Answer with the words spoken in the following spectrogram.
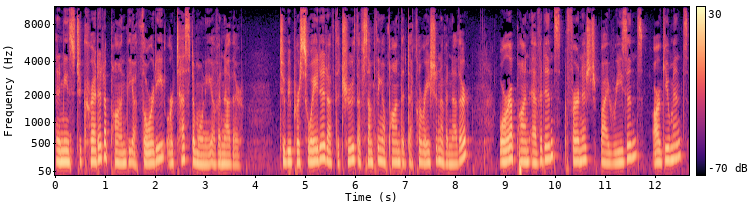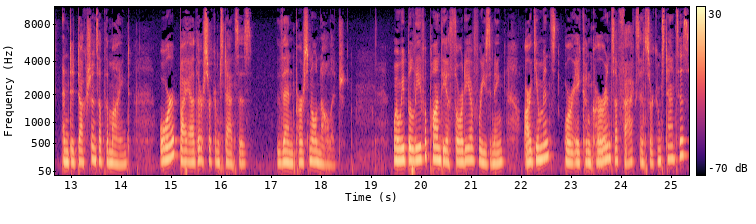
And it means to credit upon the authority or testimony of another, to be persuaded of the truth of something upon the declaration of another or upon evidence furnished by reasons, arguments, and deductions of the mind, or by other circumstances than personal knowledge. When we believe upon the authority of reasoning, arguments, or a concurrence of facts and circumstances,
